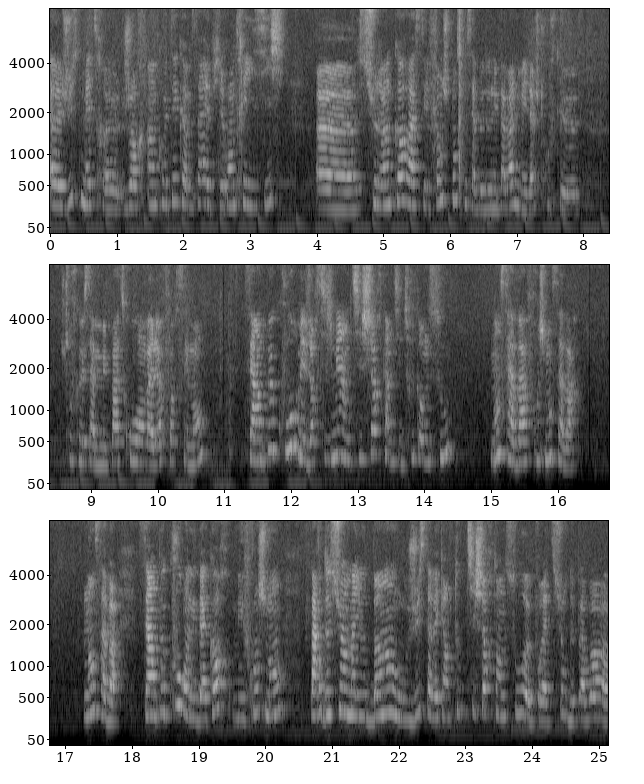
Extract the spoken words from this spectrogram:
euh, juste mettre euh, genre un côté comme ça et puis rentrer ici. Euh, sur un corps assez fin, je pense que ça peut donner pas mal, mais là je trouve que trouve que ça me met pas trop en valeur forcément. C'est un peu court, mais genre si je mets un petit short, un petit truc en dessous, non, ça va, franchement, ça va. Non, ça va. C'est un peu court, on est d'accord, mais franchement, par-dessus un maillot de bain ou juste avec un tout petit short en dessous euh, pour être sûr de pas voir euh,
